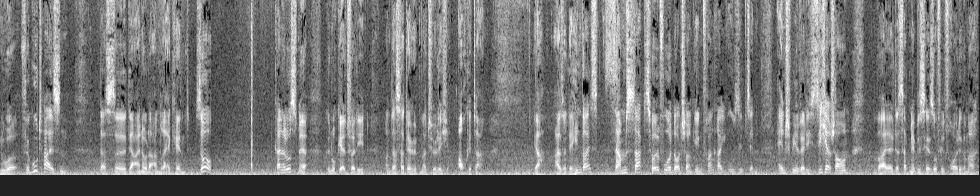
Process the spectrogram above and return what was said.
nur für gut heißen, dass äh, der eine oder andere erkennt, so, keine Lust mehr, genug Geld verdient. Und das hat der Hüb natürlich auch getan. Ja, also der Hinweis, Samstag 12 Uhr Deutschland gegen Frankreich, U17 Endspiel werde ich sicher schauen, weil das hat mir bisher so viel Freude gemacht.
